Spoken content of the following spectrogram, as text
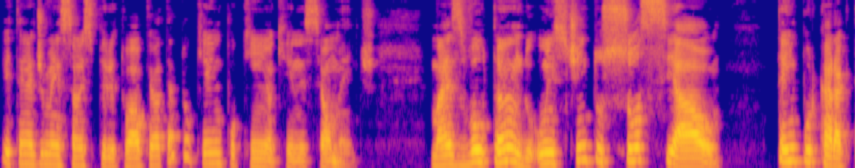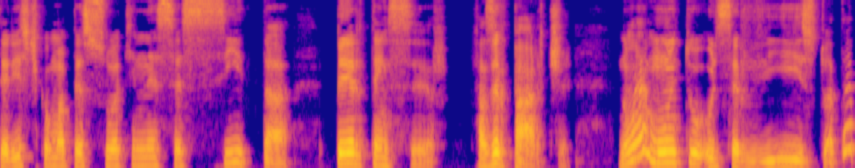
e tem a dimensão espiritual, que eu até toquei um pouquinho aqui inicialmente. Mas voltando, o instinto social tem por característica uma pessoa que necessita pertencer, fazer parte. Não é muito o de ser visto, até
